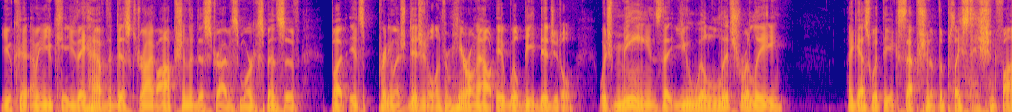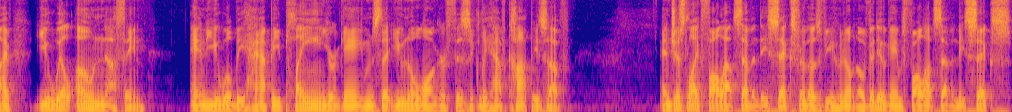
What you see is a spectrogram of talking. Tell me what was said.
you can. I mean, you can. They have the disk drive option. The disk drive is more expensive, but it's pretty much digital. And from here on out, it will be digital, which means that you will literally I guess with the exception of the PlayStation 5, you will own nothing and you will be happy playing your games that you no longer physically have copies of. And just like Fallout 76, for those of you who don't know video games, Fallout 76,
